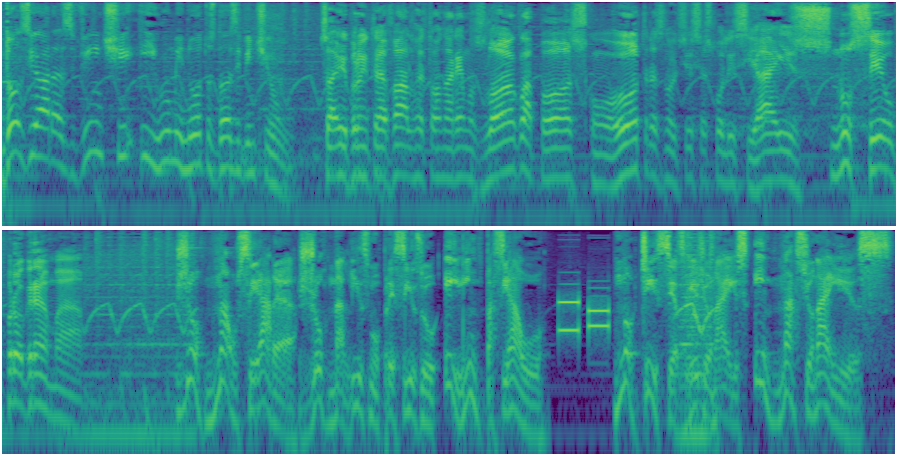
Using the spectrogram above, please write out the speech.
12 horas 21 minutos, 12 e 21. Sair para o intervalo, retornaremos logo após com outras notícias policiais no seu programa. Jornal Seara. Jornalismo preciso e imparcial. Notícias regionais e nacionais.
